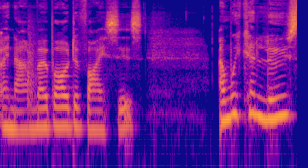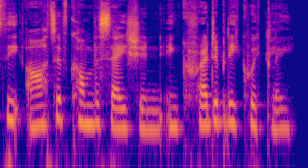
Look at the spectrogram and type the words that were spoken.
in our mobile devices and we can lose the art of conversation incredibly quickly.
